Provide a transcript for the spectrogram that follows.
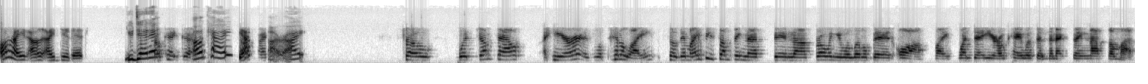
All right, I, I did it. You did it. Okay, good. Okay. Yep. All right. So what jumped out here is lepidolite. So there might be something that's been uh, throwing you a little bit off. Like one day you're okay with it, and the next day not so much,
